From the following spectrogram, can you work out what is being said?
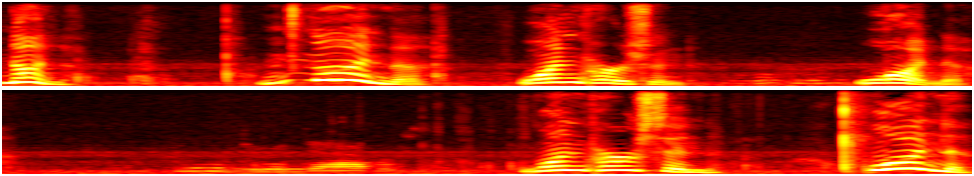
None. None. One person. One. One person. One.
